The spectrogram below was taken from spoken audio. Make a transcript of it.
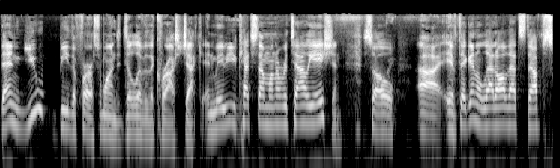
then you be the first one to deliver the cross check, and maybe you catch them on a retaliation. So uh, if they're going to let all that stuff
